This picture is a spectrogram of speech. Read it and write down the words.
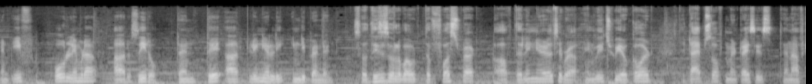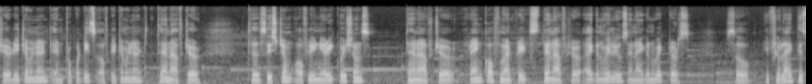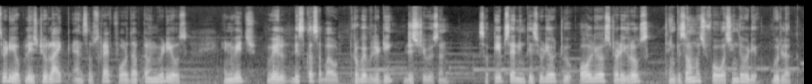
And if all lambda are 0 then they are linearly independent. So this is all about the first part of the linear algebra in which we have covered the types of matrices, then after determinant and properties of determinant, then after the system of linear equations, then after rank of matrix, then after eigenvalues and eigenvectors. So if you like this video, please do like and subscribe for the upcoming videos in which we'll discuss about probability distribution. So keep sharing this video to all your study groups Thank you so much for watching the video. Good luck.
